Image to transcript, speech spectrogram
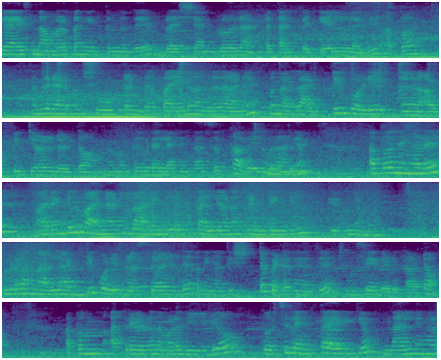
ഗൈസ് നമ്മളിപ്പോൾ നിൽക്കുന്നത് ബ്ലഷ് ആൻഡ് ഗ്ലോയിലാണ് കേട്ടോ കൽപ്പറ്റയിലുള്ളത്. അപ്പം നമുക്ക് രണ്ട് മൂന്ന് ഷൂട്ട് ഉണ്ട്. അപ്പോൾ അതിന് വന്നതാണ്. ഇപ്പോൾ നല്ല അടിപൊളി ഔട്ട്ഫിറ്റുകളുണ്ട് കേട്ടോ. നമുക്ക് ഇവിടെ ലെഹങ്കാസ് ഒക്കെ അവൈലബിൾ ആണ്. അപ്പോൾ നിങ്ങൾ ആരെങ്കിലും വയനാട്ടിൽ ആരെങ്കിലും കല്യാണമൊക്കെ ഉണ്ടെങ്കിൽ കേൾക്കുന്നുണ്ടോ? ഇവിടെ നല്ല അടിപൊളി ഡ്രസ്സുകളുണ്ട്. അപ്പോൾ നിങ്ങൾക്ക് ഇഷ്ടപ്പെട്ട നിങ്ങൾക്ക് ചൂസ് ചെയ്തെടുക്കാം കേട്ടോ. അപ്പം അത്രയേ ഉള്ളൂ നമ്മൾ വീഡിയോ. കുറച്ച് ലെങ്ത് ആയിരിക്കും. എന്നാലും നിങ്ങൾ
